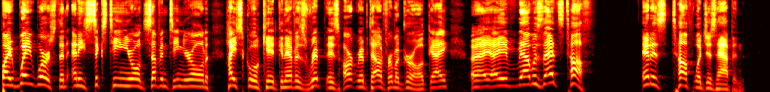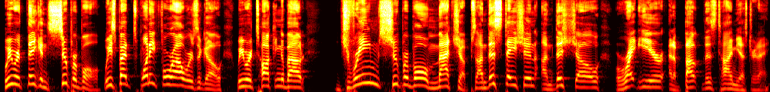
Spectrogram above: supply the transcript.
by way worse than any 16 year old, 17 year old high school kid can have his rip his heart ripped out from a girl. Okay, I, I, that was that's tough. It is tough what just happened. We were thinking Super Bowl. We spent 24 hours ago. We were talking about dream Super Bowl matchups on this station, on this show, right here at about this time yesterday.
